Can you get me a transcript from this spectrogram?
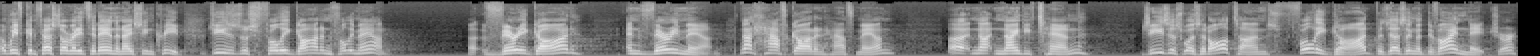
We've confessed already today in the Nicene Creed Jesus was fully God and fully man. Uh, very God and very man. Not half God and half man, uh, not 90 10. Jesus was at all times fully God, possessing a divine nature.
